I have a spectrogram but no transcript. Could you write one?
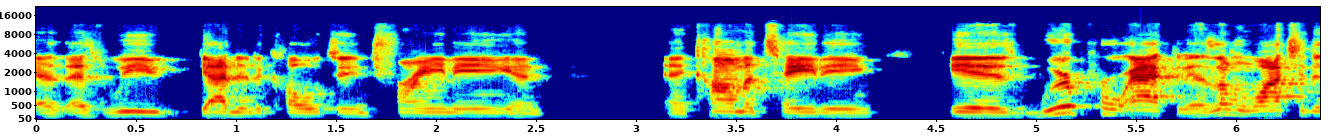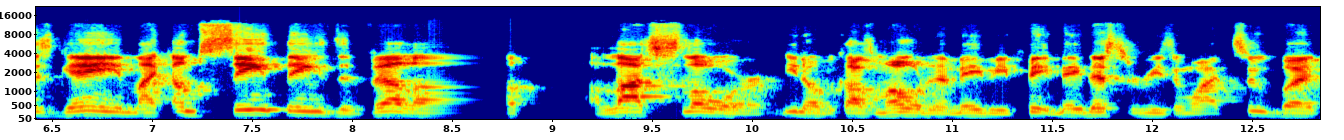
as, as we got into coaching, training, and and commentating. Is we're proactive. As I'm watching this game, like I'm seeing things develop a lot slower, you know, because I'm older and maybe maybe that's the reason why too. But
